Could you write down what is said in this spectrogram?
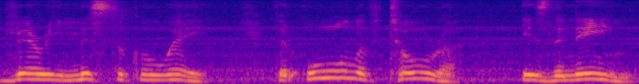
very mystical way, that all of Torah is the name,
